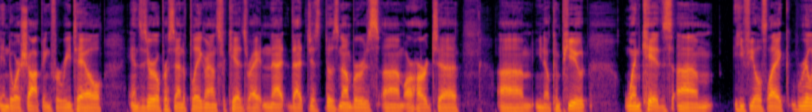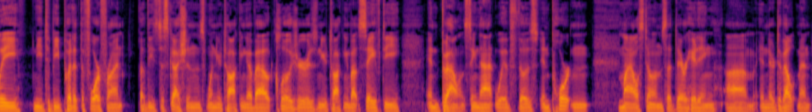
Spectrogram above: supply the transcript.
indoor shopping for retail and zero percent of playgrounds for kids, right? And that that just those numbers um, are hard to, um, you know, compute when kids, um, he feels like, really need to be put at the forefront of these discussions when you're talking about closures and you're talking about safety and balancing that with those important milestones that they're hitting um, in their development.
